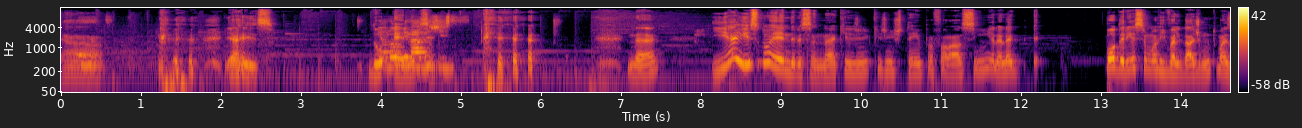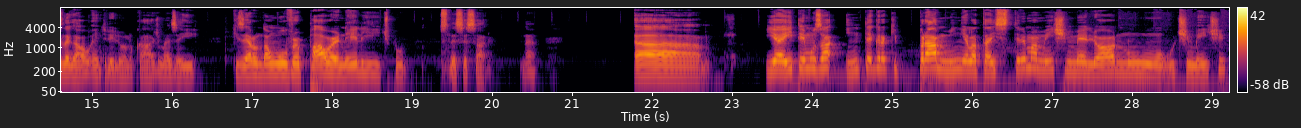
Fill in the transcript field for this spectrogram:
Ah, e é isso. Do eu não vi nada Anderson disso. né? E é isso do Anderson, né? Que a gente, que a gente tem pra falar assim. Ele é le- Poderia ser uma rivalidade muito mais legal entre ele e o Alucard, mas aí quiseram dar um overpower nele e, tipo, desnecessário? Ah, E aí temos a íntegra, que pra mim ela tá extremamente melhor no Ultimate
